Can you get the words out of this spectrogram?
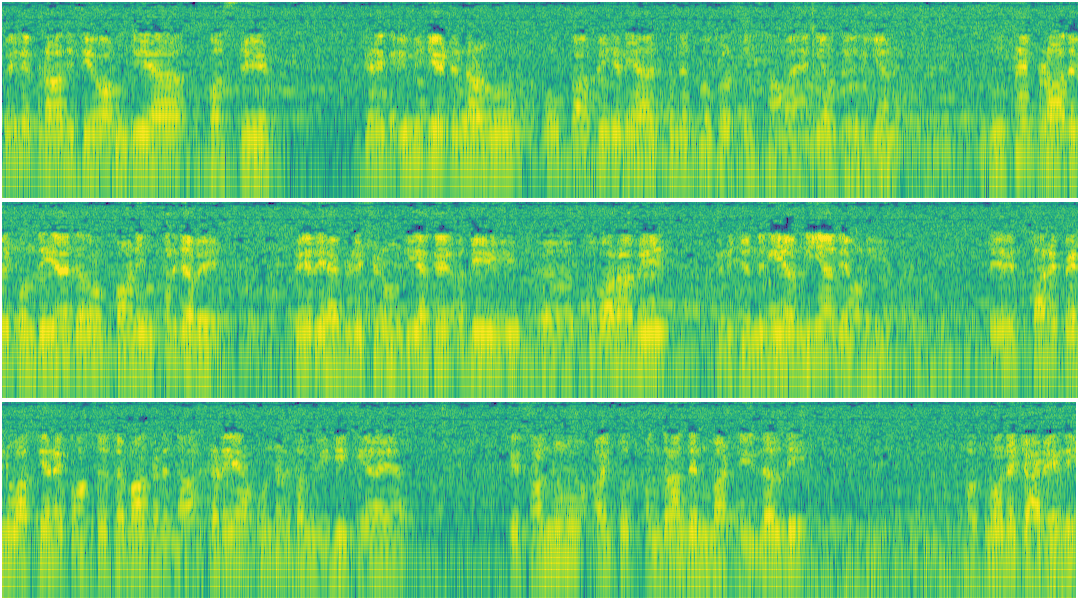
ਪਹਿਲੇ ਪੜਾਅ ਦੀ ਸੇਵਾ ਹੁੰਦੀ ਆ ਫਸਟ ਏਡ ਜਿਹੜੇ ਕਿ ਇਮੀਡੀਏਟ ਇਹਨਾਂ ਨੂੰ ਉਹ ਕਾਫੀ ਜਿਹੜੀਆਂ ਇੱਥੋਂ ਦੇ ਲੋਕਲ ਸੰਸਥਾਵਾਂ ਹੈਗੀਆਂ ਉਹ ਦੇ ਰਹੀਆਂ ਨੇ। ਦੂਸਰੇ ਪੜਾਅ ਦੇ ਵਿੱਚ ਹੁੰਦੀ ਆ, ਜਦੋਂ ਪਾਣੀ ਉਤਰ ਜਾਵੇ, ਫਿਰ ਰਿਹੈਬਿਲਿਟੇਸ਼ਨ ਹੁੰਦੀ ਆ ਕਿ ਅਸੀਂ ਦੁਬਾਰਾ ਵੀ ਜਿਹੜੀ ਜ਼ਿੰਦਗੀ ਆ ਨੀਹਾਂ ਤੇ ਆਉਣੀ ਹੈ ਤੇ ਸਾਰੇ ਪਿੰਡ ਵਾਸੀਆਂ ਨੇ ਕੌਂਸਲ ਸਾਹਿਬਾਨ ਸਾਡੇ ਨਾਲ ਖੜੇ ਆ, ਉਹਨਾਂ ਨੇ ਸਾਨੂੰ ਇਹੀ ਕਿਹਾ ਆ ਕਿ ਸਾਨੂੰ ਅੱਜ ਤੋਂ 15 ਦਿਨ ਬਾਅਦ ਡੀਜ਼ਲ ਦੀ, ਪਸ਼ੂਆਂ ਦੇ ਚਾਰੇ ਦੀ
